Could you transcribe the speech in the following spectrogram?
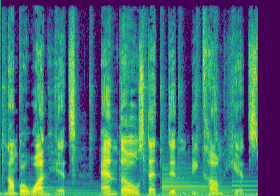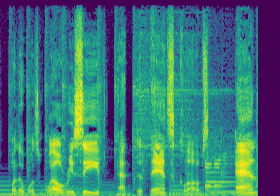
number one hits, and those that didn't become hits, but it was well received at the dance clubs and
